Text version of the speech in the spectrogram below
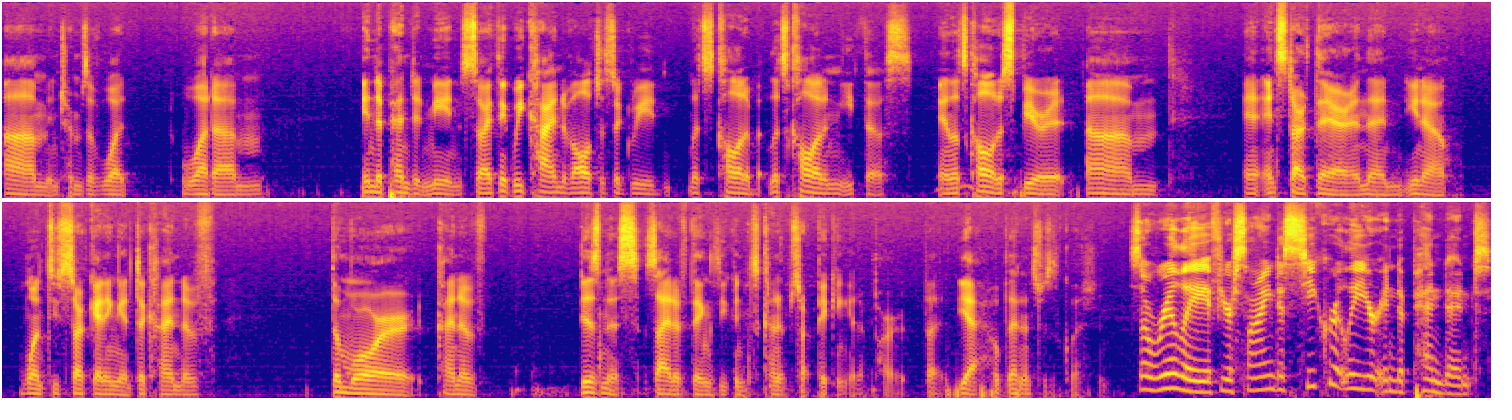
um, in terms of what what um, independent means. So I think we kind of all just agreed. Let's call it a, let's call it an ethos and let's call it a spirit, um, and, and start there. And then you know, once you start getting into kind of the more kind of business side of things, you can kind of start picking it apart. But yeah, I hope that answers the question. So really, if you're signed to Secretly, you're independent.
